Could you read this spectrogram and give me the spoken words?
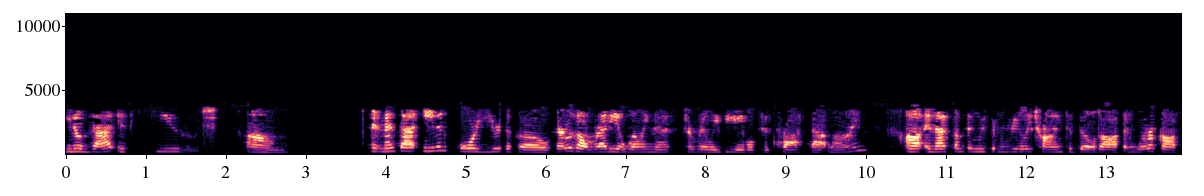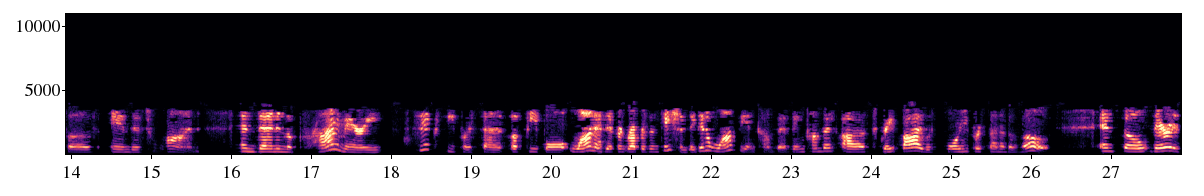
You know, that is huge. Um, it meant that even four years ago, there was already a willingness to really be able to cross that line. Uh, and that's something we've been really trying to build off and work off of in this run. And then in the primary, 60% of people want a different representation. They didn't want the incumbent. The incumbent uh, scraped by with 40% of the vote. And so there is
